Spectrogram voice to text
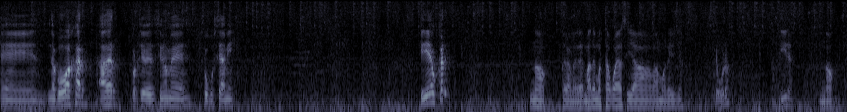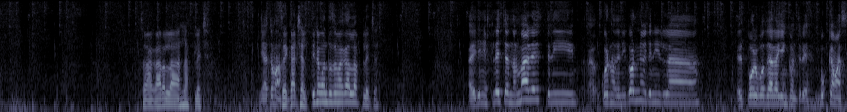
Eh, no puedo bajar, a ver, porque si no me focusé a mí. ¿Quería buscar? No, espérame, matemos a esta wea si ya va a morir ya. ¿Seguro? Tira. No. Se me acabaron las, flechas. Ya, toma. Se cacha el tiro cuando se me acaban las flechas. Ahí tenéis flechas normales, tenéis eh, cuernos de unicornio y tenéis la... el polvo de hada que encontré. Busca más.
